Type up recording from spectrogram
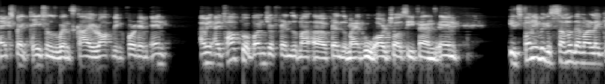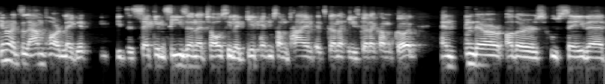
expectations went skyrocketing for him. And I mean, I talked to a bunch of friends of my uh, friends of mine who are Chelsea fans, and it's funny because some of them are like, you know, it's Lampard, like it, it's a second season at Chelsea, like give him some time, it's gonna, he's gonna come good. And then there are others who say that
